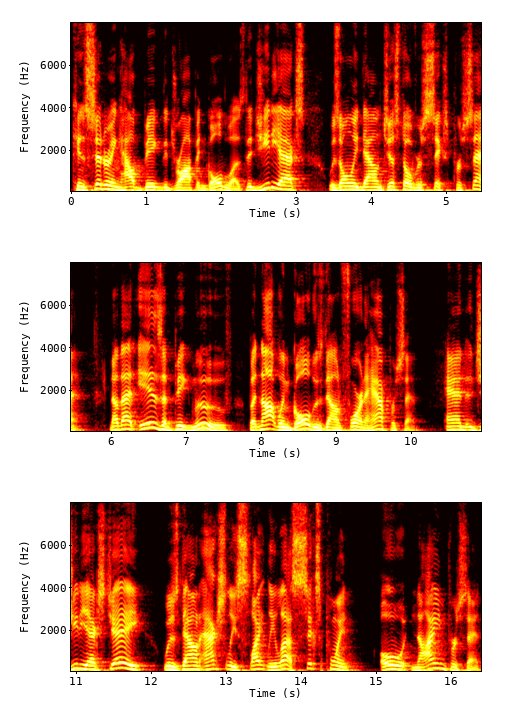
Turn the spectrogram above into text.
considering how big the drop in gold was. The GDX was only down just over 6%. Now, that is a big move, but not when gold is down 4.5%. And the GDXJ was down actually slightly less, 6.09%.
